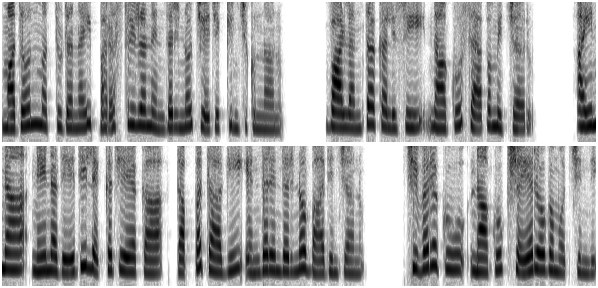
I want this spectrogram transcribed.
మదోన్మత్తుడనై పరస్త్రీలనెందరినో చేజెక్కించుకున్నాను. వాళ్ళంతా కలిసి నాకు శాపమిచ్చారు. అయినా నేనదేదీ లెక్క చేయక తప్పతాగి ఎందరెందరినో బాధించాను. చివరకు నాకు క్షయరోగమొచ్చింది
